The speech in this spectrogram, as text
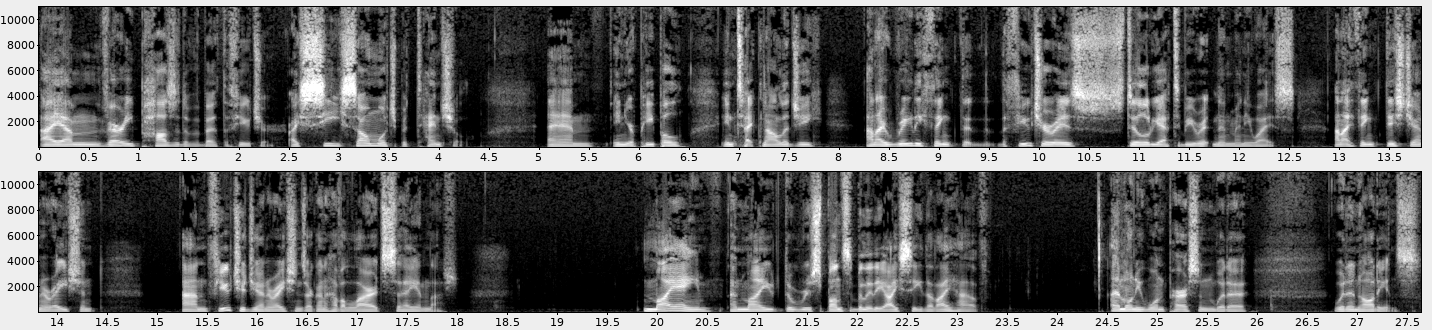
I am very positive about the future. I see so much potential um, in your people, in technology. And I really think that the future is still yet to be written in many ways. And I think this generation and future generations are going to have a large say in that. My aim and my the responsibility I see that I have, I'm only one person with a with an audience,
